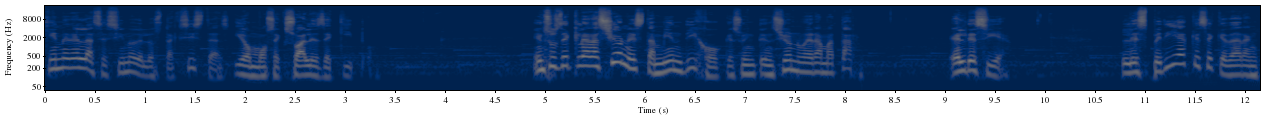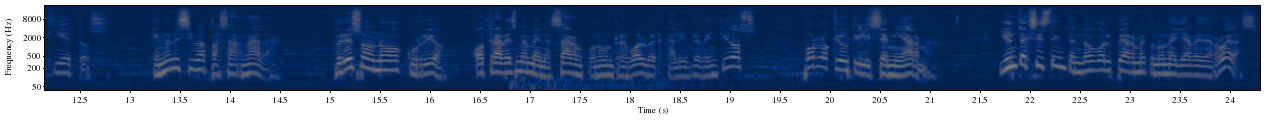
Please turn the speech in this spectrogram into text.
quién era el asesino de los taxistas y homosexuales de Quito. En sus declaraciones también dijo que su intención no era matar. Él decía, les pedía que se quedaran quietos, que no les iba a pasar nada, pero eso no ocurrió. Otra vez me amenazaron con un revólver calibre 22 por lo que utilicé mi arma. Y un taxista intentó golpearme con una llave de ruedas,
